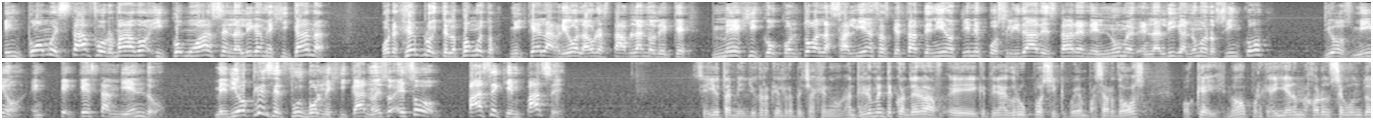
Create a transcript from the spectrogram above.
en cómo está formado y cómo hace en la Liga Mexicana. Por ejemplo, y te lo pongo esto, Miquel Arriola ahora está hablando de que México, con todas las alianzas que está teniendo, tiene posibilidad de estar en, el número, en la liga número 5. Dios mío, ¿en qué, qué están viendo? Mediocre es el fútbol mexicano, eso, eso pase quien pase. Sí, yo también, yo creo que el repechaje no. Anteriormente cuando era eh, que tenía grupos y que podían pasar dos, ok, ¿no? Porque ahí a lo mejor un segundo,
